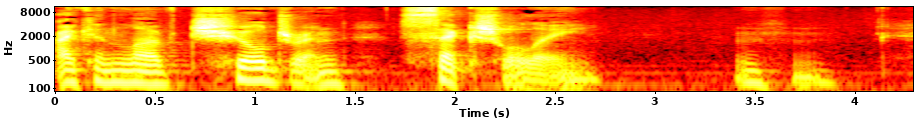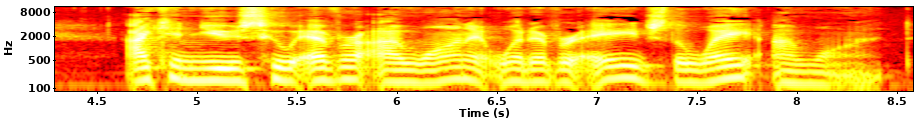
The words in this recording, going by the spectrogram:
I can love children sexually. Mm-hmm. I can use whoever I want at whatever age the way I want.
